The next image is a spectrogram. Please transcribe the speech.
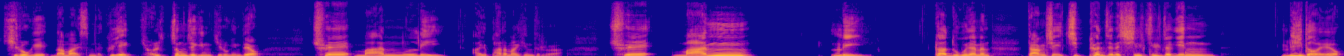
기록이 남아 있습니다. 그게 결정적인 기록인데요. 최만리, 아, 이 발음하기 힘들어라. 최만리가 누구냐면 당시 집현전의 실질적인 리더예요.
